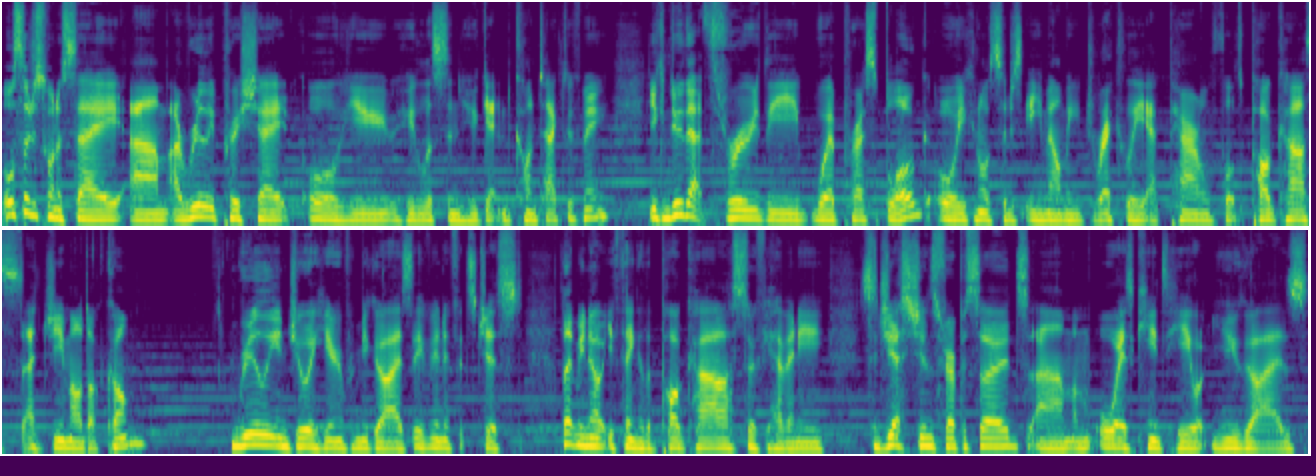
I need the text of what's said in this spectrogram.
Also, just want to say um, I really appreciate all of you who listen, who get in contact with me. You can do that through the WordPress blog, or you can also just email me directly at paranormalthoughtspodcasts at gmail.com. Really enjoy hearing from you guys, even if it's just let me know what you think of the podcast, or if you have any suggestions for episodes. Um, I'm always keen to hear what you guys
